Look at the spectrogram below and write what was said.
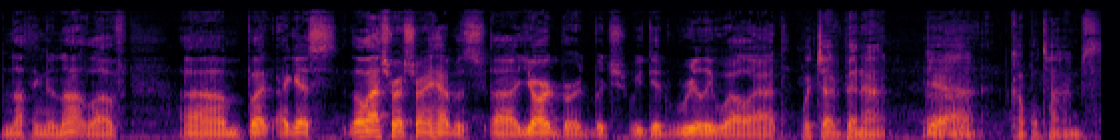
nothing to not love. Um, but I guess the last restaurant I had was uh, Yardbird, which we did really well at. which I've been at uh, Yeah. a couple times.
